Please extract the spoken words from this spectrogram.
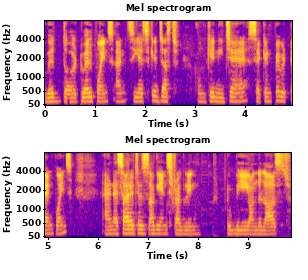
with twelve points and C K just उनके नीचे हैं सेकंड पे with ten points and SRH is again struggling to be on the last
